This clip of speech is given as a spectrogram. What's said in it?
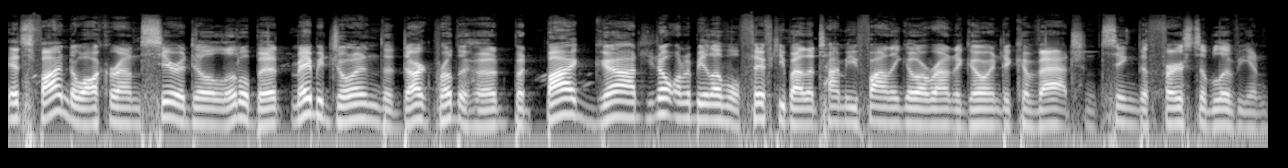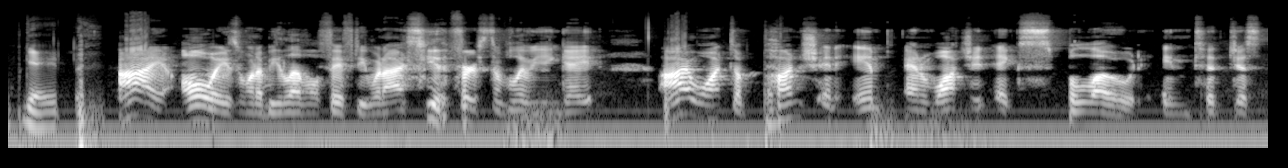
it's fine to walk around Cyrodiil a little bit, maybe join the Dark Brotherhood, but by God, you don't want to be level 50 by the time you finally go around to going to Kvatch and seeing the first Oblivion Gate. I always want to be level 50 when I see the first Oblivion Gate. I want to punch an imp and watch it explode into just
